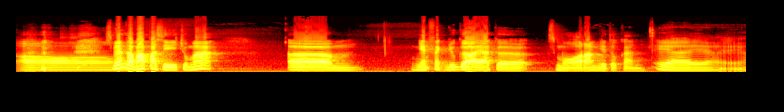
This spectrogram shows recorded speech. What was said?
Oh. Sebenarnya nggak apa-apa sih, cuma em, ngefek juga lah ya ke semua orang gitu kan. Iya, iya, iya.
